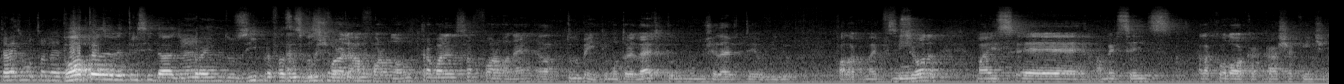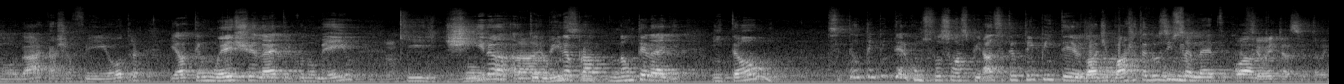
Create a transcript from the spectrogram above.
traz motor elétrico. Bota eletricidade É. para induzir, para fazer Mas se você for olhar a. Fórmula 1 trabalha dessa forma, né? Ela, tudo bem, tem motor elétrico, todo mundo já deve ter ouvido falar como é que Sim. funciona, mas é, a Mercedes ela coloca a caixa quente num lugar, caixa fria em outra, e ela tem um eixo elétrico no meio que gira a turbina você. para não ter lag. Então, você tem o tempo inteiro, como se fosse um aspirado, você tem o tempo inteiro, do lado de baixo até 12 Pulso mil. elétrico. a- F8 é assim também.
